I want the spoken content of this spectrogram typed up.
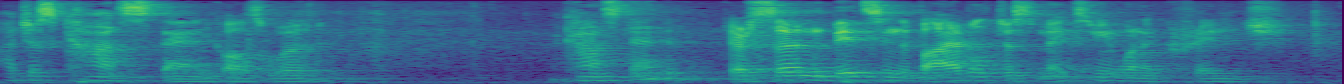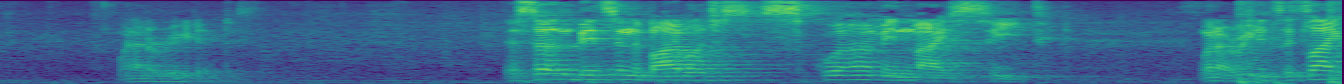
I just can't stand God's word. I can't stand it. There are certain bits in the Bible just makes me want to cringe when I read it. There are certain bits in the Bible that just squirm in my seat when I read it. It's like,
